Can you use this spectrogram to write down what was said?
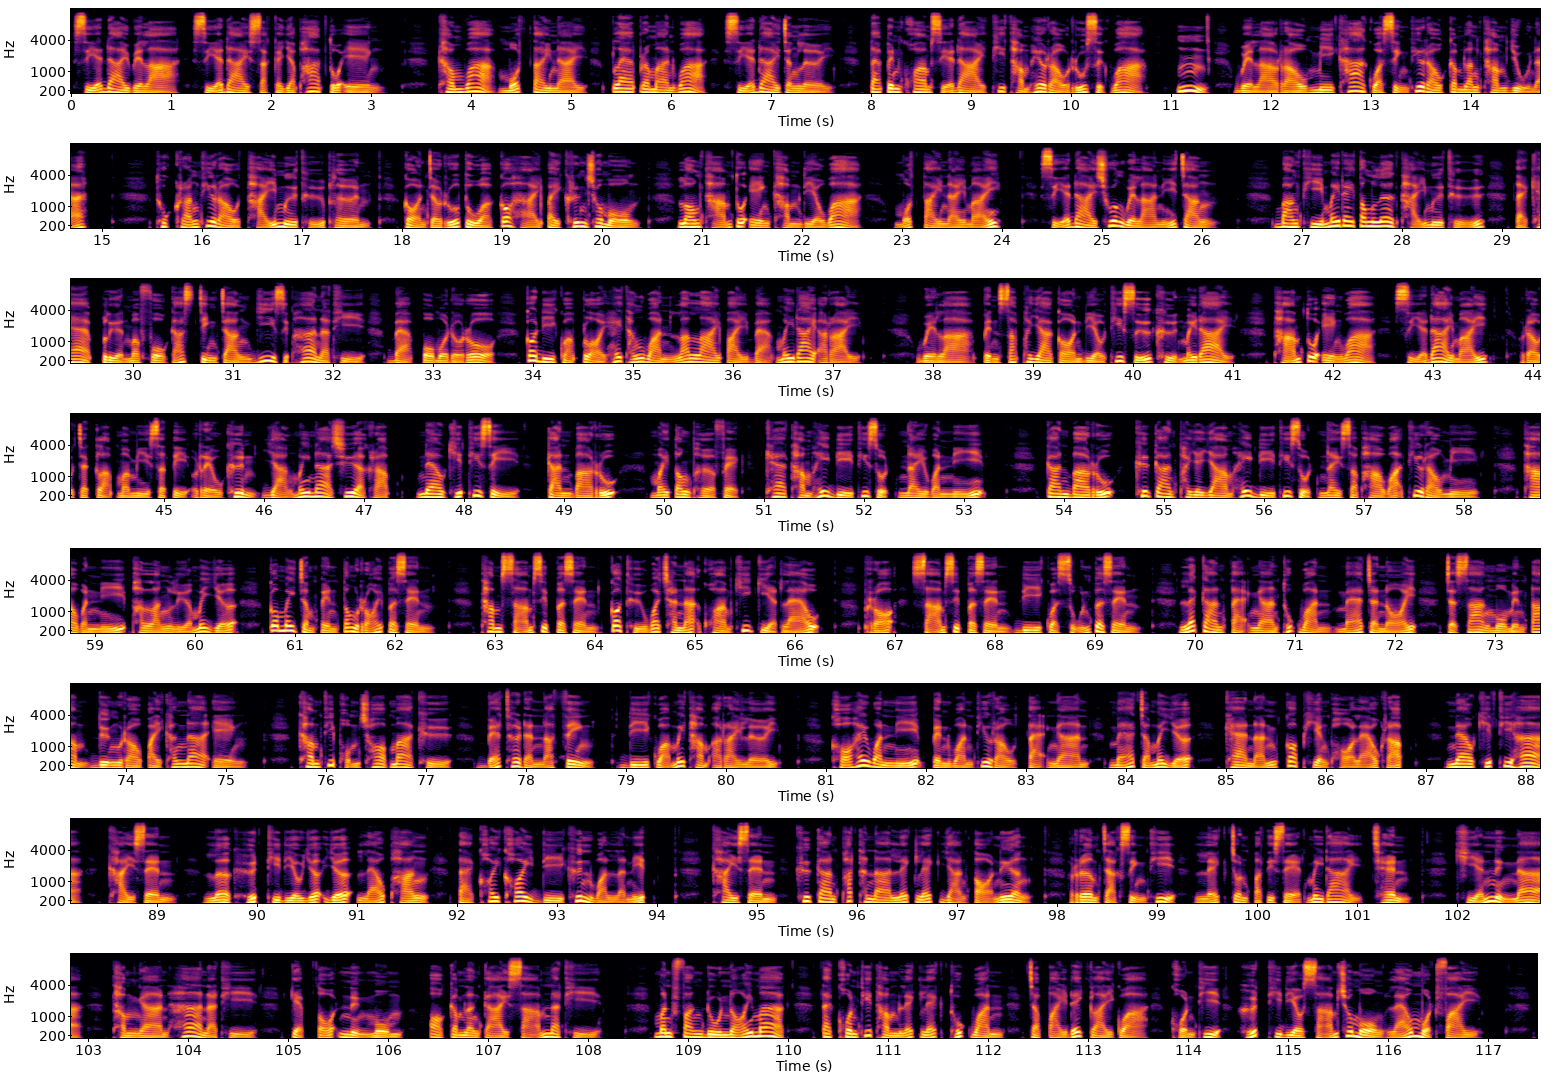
เสียดายเวลา เสียดายศักยภาพตัวเอง คำว่า มดไตใน แปลประมาณว่า เสียดายจังเลย แต่เป็นความเสียดายที่ทำให้เรารู้สึกว่า อืม เวลาเรามีค่ากว่าสิ่งที่เรากำลังทำอยู่นะ ทุกครั้งที่เราไถมือถือเพลิน ก่อนจะรู้ตัวก็หายไปครึ่งชั่วโมง ลองถามตัวเองคำเดียวว่า มดไตในไหม เสียดายช่วงเวลานี้จัง บางทีไม่ได้ต้องเลิกไถมือถือ แต่แค่เปลี่ยนมาโฟกัสจริงจัง 25 นาที แบบโปโมโดโรก็ดีกว่าปล่อยให้ทั้งวันละลายไปแบบไม่ได้อะไร เวลาเป็นทรัพยากรเดียวที่ซื้อคืนไม่ได้ ถามตัวเองว่า เสียได้ไหม เราจะกลับมามีสติเร็วขึ้นอย่างไม่น่าเชื่อครับ แนวคิดที่ 4 การบารุ ไม่ต้องเพอร์เฟกแค่ทำให้ดีที่สุดในวันนี้ การบารุคือการพยายามให้ดีที่สุดในสภาวะที่เรามี ถ้าวันนี้พลังเหลือไม่เยอะ ก็ไม่จำเป็นต้องร้อยเปอร์เซ็นต์ทำ30%ก็ถือว่าชนะความขี้เกียจแล้ว เพราะ 30%ดีกว่า 0%และการแตะงานทุกวันแม้จะน้อย จะสร้างโมเมนตัมดึงเราไปข้างหน้าเอง คำที่ผมชอบมากคือ better than nothing ดีกว่าไม่ทำอะไรเลย ขอให้วันนี้เป็นวันที่เราแตะงาน แม้จะไม่เยอะ แค่นั้นก็เพียงพอแล้วครับ แนวคิดที่ 5 ไคเซนเลิกฮึดทีเดียวเยอะๆ แล้วพัง แต่ค่อยๆดีขึ้นวันละนิด ไคเซนคือการพัฒนาเล็กๆ อย่างต่อเนื่อง เริ่มจากสิ่งที่เล็กจนปฏิเสธไม่ได้ เช่น เขียนหนึ่งหน้า ทำงาน 5 นาที เก็บโต๊ะหนึ่งมุม ออกกำลังกาย 3 นาที มันฟังดูน้อยมาก แต่คนที่ทำเล็กๆ ทุกวันจะไปได้ไกลกว่า คนที่ฮึดทีเดียว3ชั่วโมงแล้วหมดไฟ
